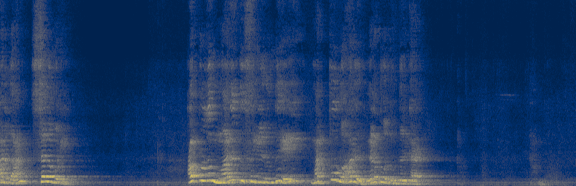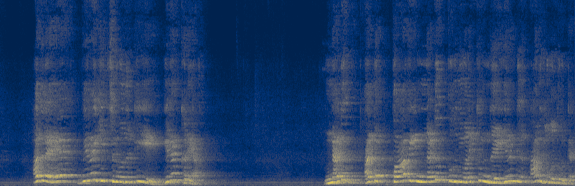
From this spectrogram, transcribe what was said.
ஆடுதான் செல்ல முடியும் அப்பொழுது மறு திசையிலிருந்து மற்றொரு ஆடு நடந்து வந்து கொண்டிருக்கிறார் அதில் விலகி செல்வதற்கு இடம் கிடையாது நடு அந்த பாதையின் நடுப்பகுதி வரைக்கும் இந்த இரண்டு ஆடுகள் வந்துவிட்டன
